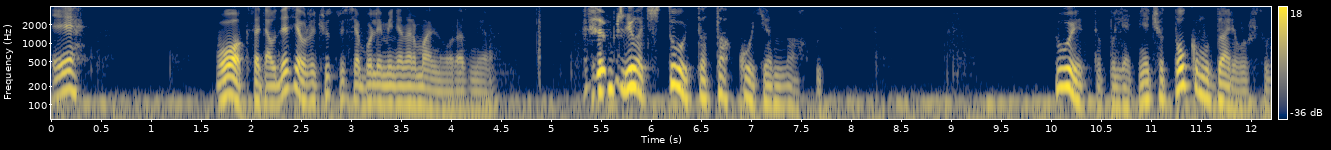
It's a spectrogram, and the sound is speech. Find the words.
Э. О, кстати, а вот здесь я уже чувствую себя более-менее нормального размера. Блять, что это такое, нахуй? Что это, блядь? Меня что, током ударило, что?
